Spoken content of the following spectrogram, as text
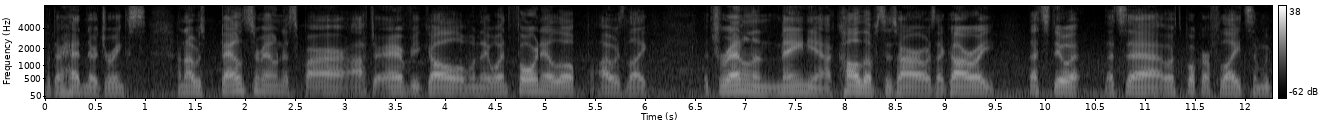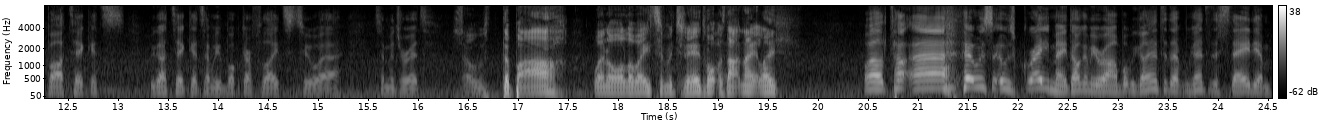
with their head in their drinks. And I was bouncing around this bar after every goal. And when they went 4 0 up, I was like adrenaline mania. I called up Cesaro. I was like, all right, let's do it. Let's uh, let's book our flights. And we bought tickets. We got tickets and we booked our flights to uh, to Madrid. So the bar went all the way to Madrid. What was that night like? Well, uh, it was it was great, mate. Don't get me wrong. But we got into the we got into the stadium,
